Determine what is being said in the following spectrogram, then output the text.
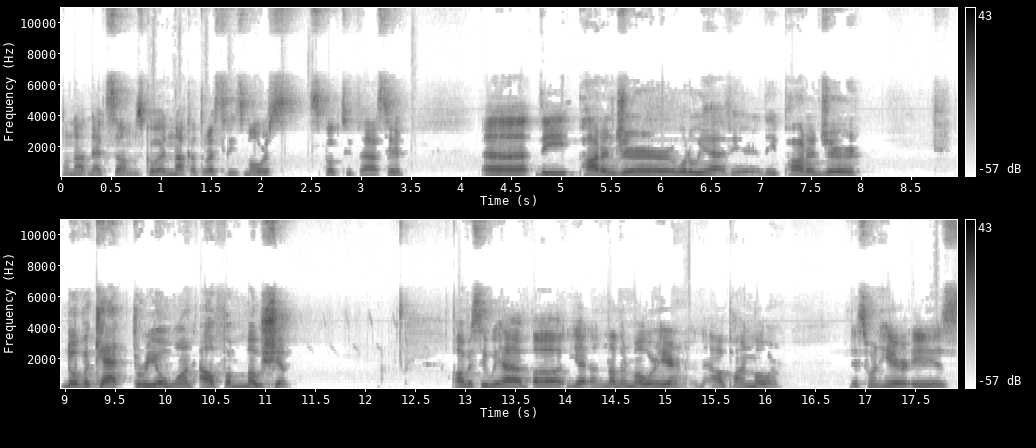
Well, not next up. Let's go ahead and knock out the rest of these mowers. Spoke too fast here. Uh, the Pottinger, what do we have here? The Pottinger Novacat 301 Alpha Motion. Obviously, we have uh, yet another mower here, an Alpine mower. This one here is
